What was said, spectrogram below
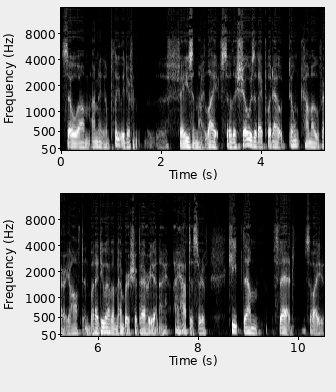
So um, I'm in a completely different uh, phase in my life. So the shows that I put out don't come out very often, but I do have a membership area, and I, I have to sort of keep them fed. So I,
